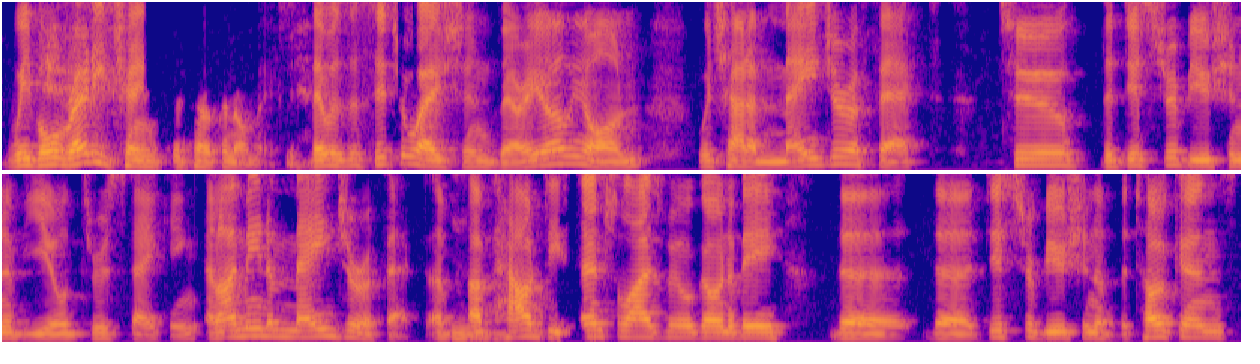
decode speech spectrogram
We've already changed the tokenomics. There was a situation very early on which had a major effect to the distribution of yield through staking. And I mean a major effect of, mm. of how decentralized we were going to be. The, the distribution of the tokens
